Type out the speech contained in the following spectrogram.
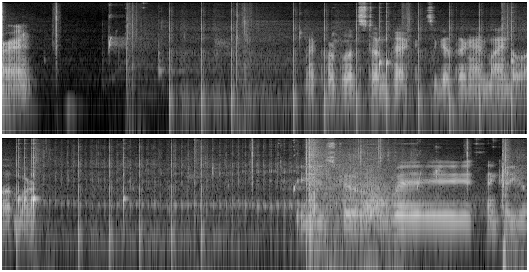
Alright. My poor bloodstone pick. It's a good thing I mind a lot more. Please go away. Thank you.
